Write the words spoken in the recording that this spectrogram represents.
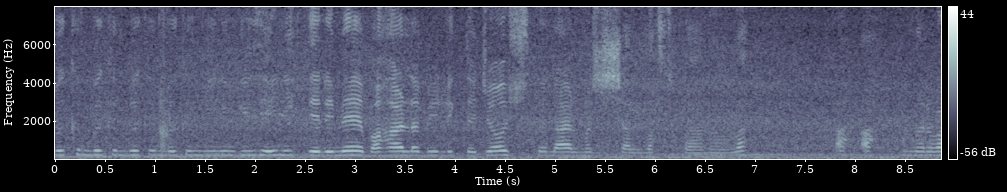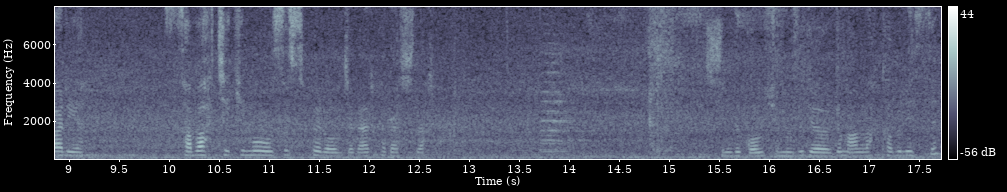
bakın bakın bakın bakın benim güzelliklerime baharla birlikte coştular maşallah subhanallah. Ah ah bunları var ya sabah çekimi olsa süper olacak arkadaşlar. Şimdi komşumuzu gördüm Allah kabul etsin.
